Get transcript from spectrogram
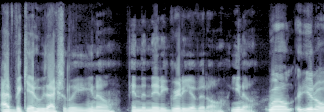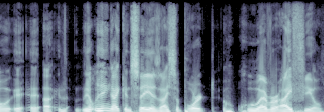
advocate who's actually, you know, in the nitty-gritty of it all, you know. Well, you know, uh, uh, the only thing I can say is I support whoever I feel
